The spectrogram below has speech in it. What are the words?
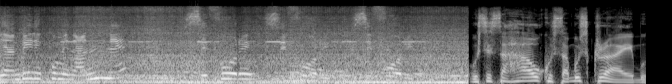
214 000. Usisahau kusubscribe,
